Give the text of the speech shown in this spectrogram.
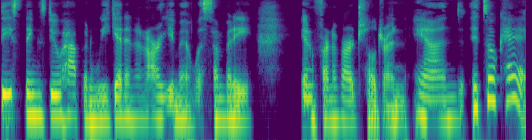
These things do happen. We get in an argument with somebody in front of our children. And it's okay.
